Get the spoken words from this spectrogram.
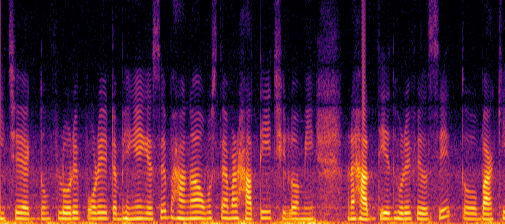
নিচে একদম ফ্লোরে পড়ে এটা ভেঙে গেছে। ভাঙা অবস্থায় আমার হাতেই ছিল, আমি মানে হাত দিয়ে ধরে ফেলছি। তো বাকি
